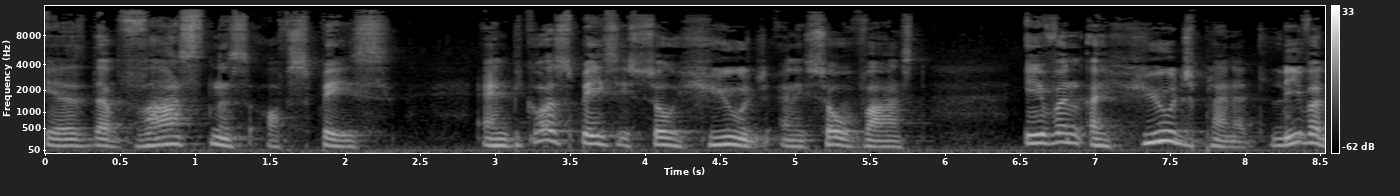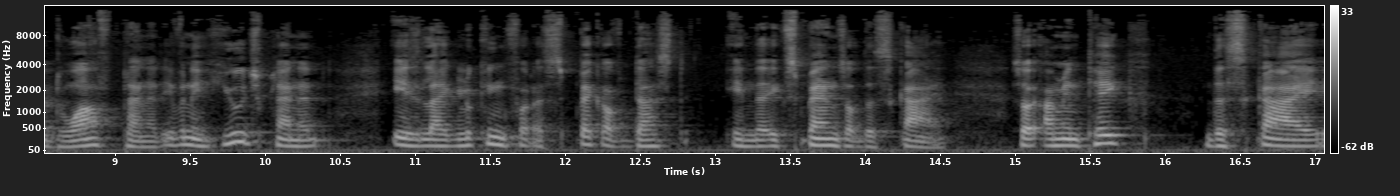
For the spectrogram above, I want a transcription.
is the vastness of space. And because space is so huge and is so vast, even a huge planet, leave a dwarf planet, even a huge planet is like looking for a speck of dust in the expanse of the sky. So, I mean, take the sky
